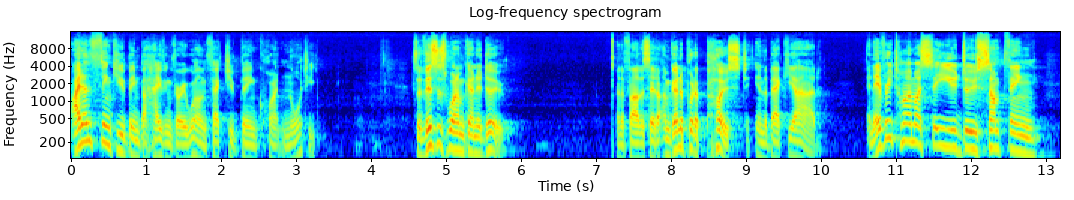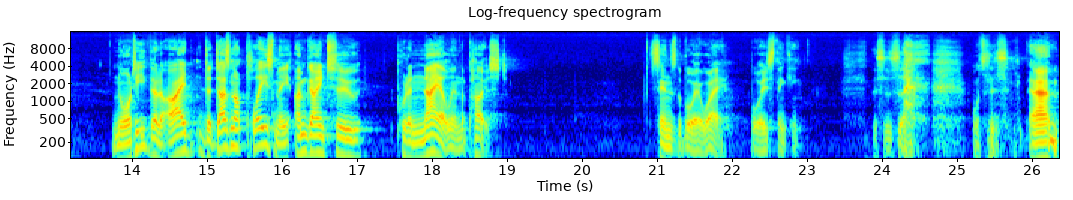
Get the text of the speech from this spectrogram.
I don't think you've been behaving very well. In fact, you've been quite naughty. So, this is what I'm going to do. And the father said, I'm going to put a post in the backyard. And every time I see you do something naughty, that, I, that does not please me, I'm going to put a nail in the post. Sends the boy away. Boy's thinking, this is, uh, what's this? Um,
